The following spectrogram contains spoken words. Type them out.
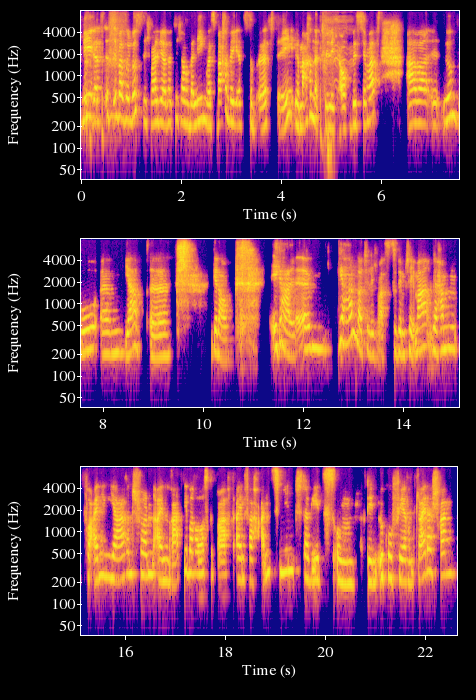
nee, das ist immer so lustig, weil wir natürlich auch überlegen, was machen wir jetzt zum Earth Day? Wir machen natürlich auch ein bisschen was, aber äh, irgendwo, ähm, ja, äh, genau. Egal. Ähm, wir haben natürlich was zu dem Thema. Wir haben vor einigen Jahren schon einen Ratgeber rausgebracht, einfach anziehend. Da geht es um den ökofairen Kleiderschrank,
